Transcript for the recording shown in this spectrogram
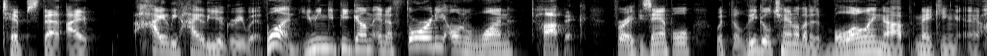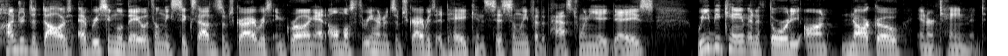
tips that I highly, highly agree with. One, you need to become an authority on one topic. For example, with the legal channel that is blowing up, making uh, hundreds of dollars every single day with only 6,000 subscribers and growing at almost 300 subscribers a day consistently for the past 28 days, we became an authority on narco entertainment.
